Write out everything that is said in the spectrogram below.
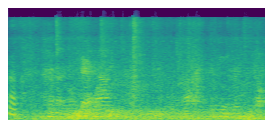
ครับแกงว่างนี่ดอก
